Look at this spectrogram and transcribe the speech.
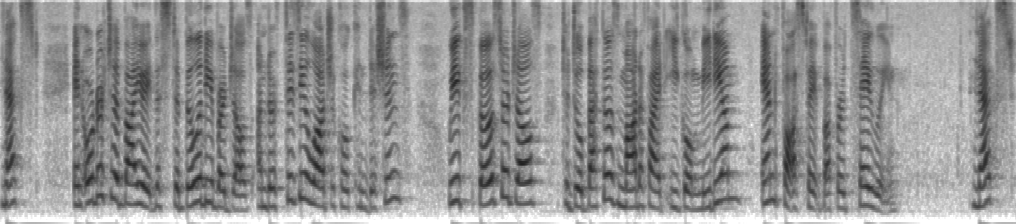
Next, in order to evaluate the stability of our gels under physiological conditions, we exposed our gels to Dulbecco's modified Eagle medium and phosphate buffered saline. Next,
